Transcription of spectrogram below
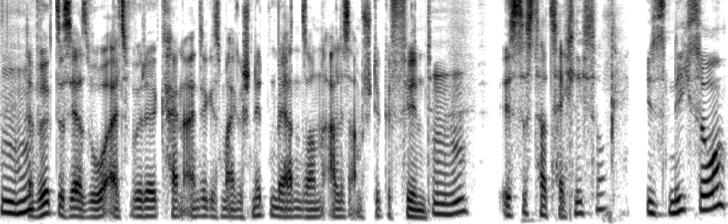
Mhm. da wirkt es ja so, als würde kein einziges Mal geschnitten werden, sondern alles am Stück gefilmt. Mhm. Ist es tatsächlich so? Ist nicht so.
